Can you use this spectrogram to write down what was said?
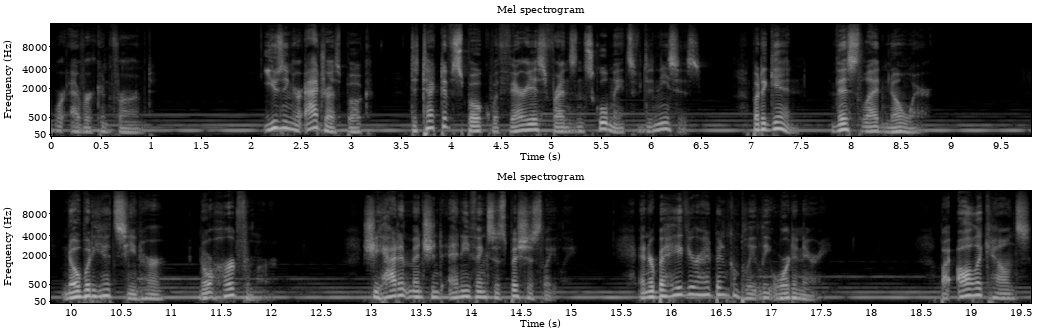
were ever confirmed. Using her address book, detectives spoke with various friends and schoolmates of Denise's, but again, this led nowhere. Nobody had seen her nor heard from her. She hadn't mentioned anything suspicious lately, and her behavior had been completely ordinary. By all accounts,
